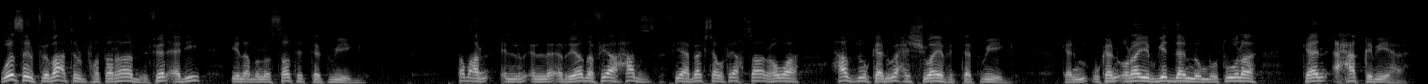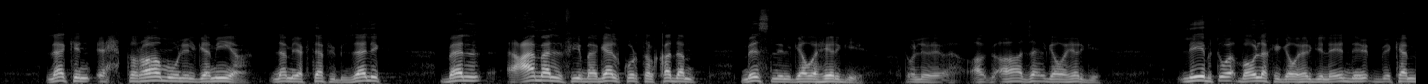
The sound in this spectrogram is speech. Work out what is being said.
وصل في بعض الفترات الفرقة دي إلى منصات التتويج. طبعا ال- ال- الرياضة فيها حظ فيها مكسب وفيها خسارة. هو حظه كان وحش شوية في التتويج كان وكان قريب جدا من بطولة كان أحق بيها. لكن احترامه للجميع لم يكتفي بذلك بل عمل في مجال كرة القدم مثل الجواهرجي. تقول لي آه زي الجواهرجي. ليه بتقول بقول لك الجواهرجي؟ لأن كان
